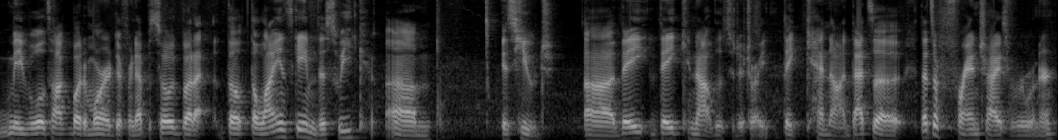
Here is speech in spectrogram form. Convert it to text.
maybe we'll talk about it more in a different episode. But I, the the Lions game this week um, is huge. Uh, they they cannot lose to Detroit. They cannot. That's a that's a franchise ruiner.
